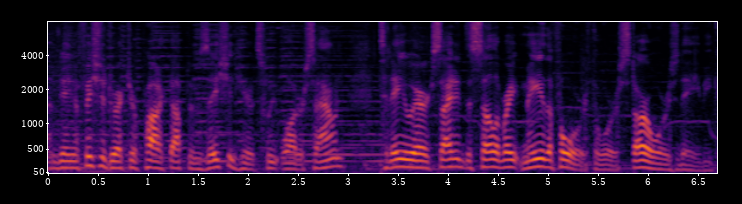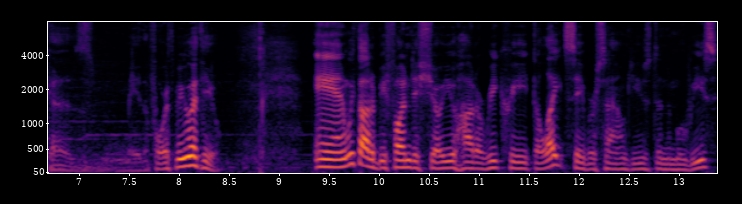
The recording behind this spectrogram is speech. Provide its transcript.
I'm Daniel Fisher, Director of Product Optimization here at Sweetwater Sound. Today we are excited to celebrate May the 4th, or Star Wars Day, because May the 4th be with you. And we thought it'd be fun to show you how to recreate the lightsaber sound used in the movies,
